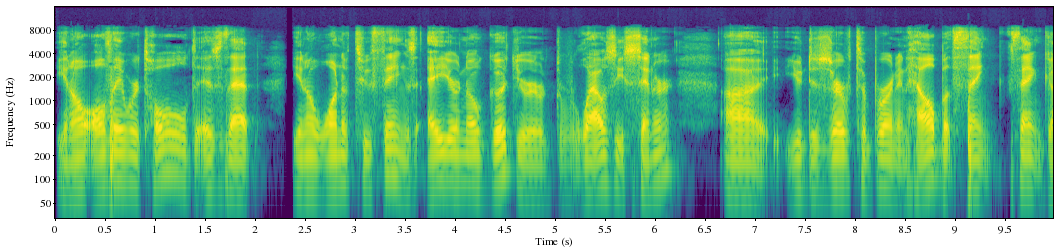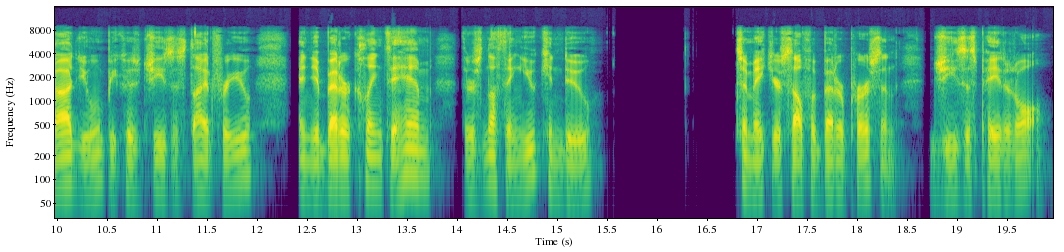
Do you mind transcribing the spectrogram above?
You know, all they were told is that, you know, one of two things. A, you're no good, you're a lousy sinner. Uh, you deserve to burn in hell, but thank thank God you won't because Jesus died for you, and you better cling to him. There's nothing you can do to make yourself a better person. Jesus paid it all.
